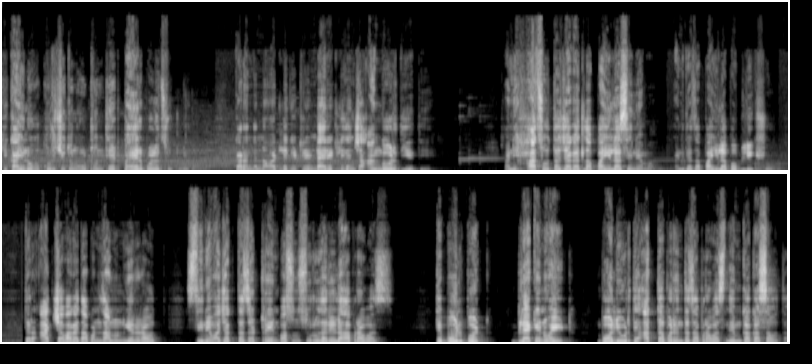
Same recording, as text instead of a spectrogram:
की काही लोक खुर्चीतून उठून थेट बाहेर पळत सुटले. कारण त्यांना वाटलं की ट्रेन डायरेक्टली त्यांच्या अंगावरती येते. आणि हाच होता जगातला पहिला सिनेमा आणि त्याचा पहिला पब्लिक शो. तर आजच्या भागात आपण जाणून घेणार आहोत सिनेमा जगताचा ट्रेनपासून सुरू झालेला हा प्रवास. ते बोलपट ब्लॅक अँड व्हाईट बॉलिवूड ते आत्तापर्यंतचा प्रवास नेमका कसा होता?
